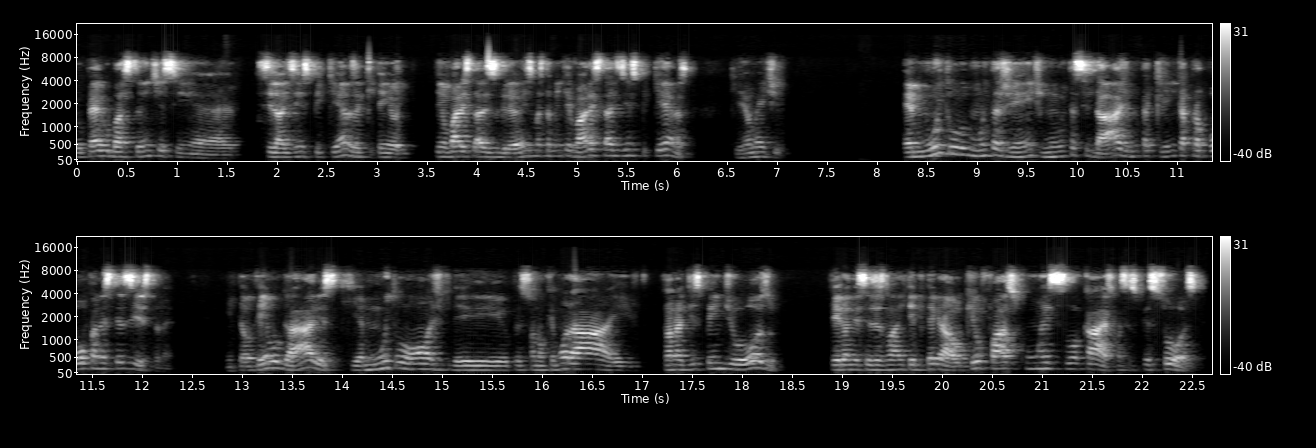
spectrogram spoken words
Eu pego bastante, assim, é, cidadezinhas pequenas, aqui tem, eu tenho várias cidades grandes, mas também tem várias cidadezinhas pequenas, que realmente é muito, muita gente, muita cidade, muita clínica para pouco anestesista, né? Então tem lugares que é muito longe, que o pessoal não quer morar e torna dispendioso ter anestesista lá em tempo integral. O que eu faço com esses locais, com essas pessoas?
